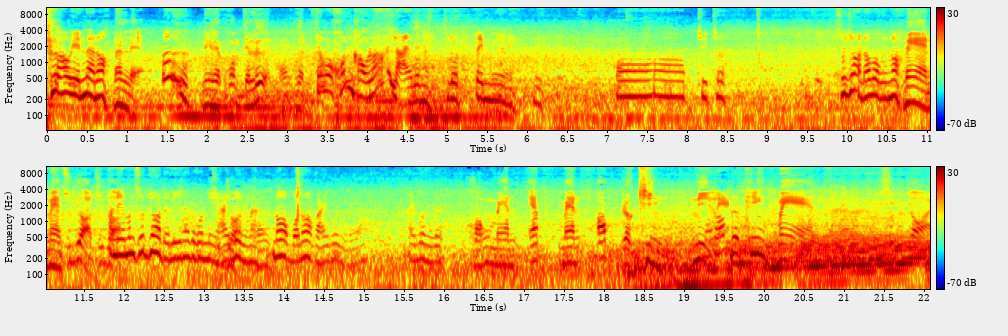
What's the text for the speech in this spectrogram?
คือเอาเห็นแหละเนาะนั่นแหละเออนี่แหละความเจริญของเพิ่นแต่ว่าคนเขาหลายหลายบ่นี่รถเต็มเลยนี่นี่อ๋อชิเถอะ สุดยอดเนาะบอกลุงเนาะแม่นแม่นสุดยอดสุดยออัด นนี้มันสุดยอดอะไรนะทุกคนนี่สุดยอดให้เบิ่งนะของ นอกบ่นอกก็ให้เบิ่งเลยอะให้เบิ่งเลยของแมนแอปแมนออฟเดอะคิงนี่ Man แหละ of the King แม่นสุดยอด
